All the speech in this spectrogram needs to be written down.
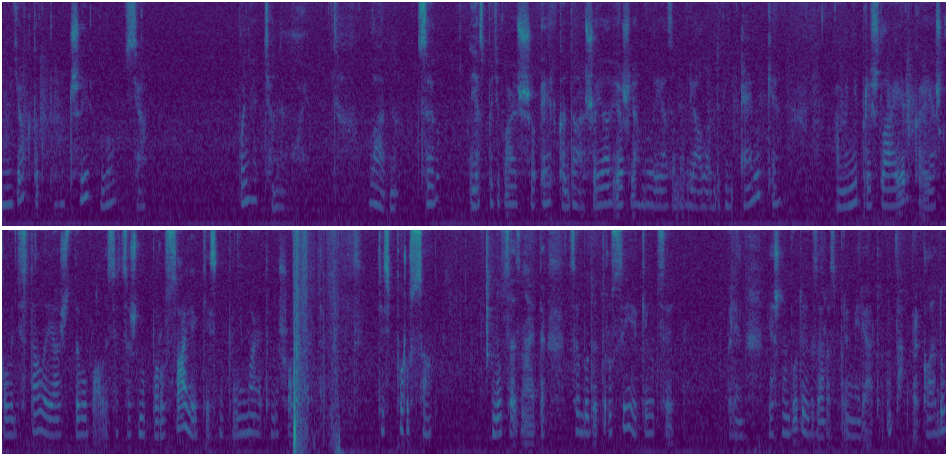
Ну як так получилося? Поняття немає. Ладно, це я сподіваюся, що Елька, да, що я, я ж глянула, я замовляла дві Емки, а мені прийшла Елька, і я ж коли дістала, я аж здивувалася. Це ж ну паруса якісь, не розумієте, ну що робити? Якісь паруса. Ну, це, знаєте, це будуть труси, які оце. Блін, я ж не буду їх зараз приміряти. Ну так, прикладу,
